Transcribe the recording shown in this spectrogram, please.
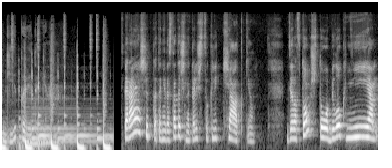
Гид по витаминам. Вторая ошибка – это недостаточное количество клетчатки. Дело в том, что белок не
